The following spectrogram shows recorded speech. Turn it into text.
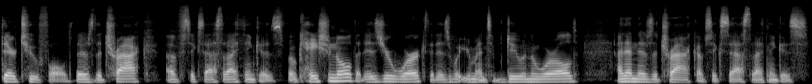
they're twofold. There's the track of success that i think is vocational that is your work that is what you're meant to do in the world. And then there's a track of success that i think is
